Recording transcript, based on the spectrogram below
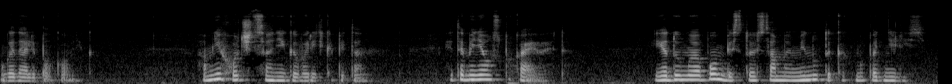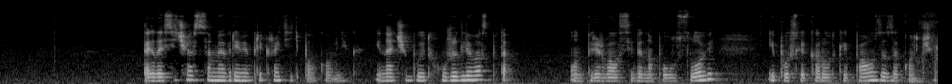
Угадали, полковник. А мне хочется о ней говорить, капитан. Это меня успокаивает. Я думаю о бомбе с той самой минуты, как мы поднялись. Тогда сейчас самое время прекратить, полковник. Иначе будет хуже для вас, потому... Он прервал себя на полуслове и после короткой паузы закончил.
